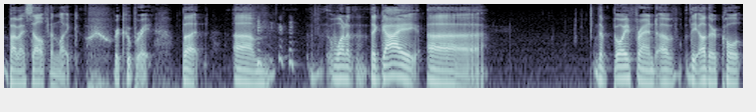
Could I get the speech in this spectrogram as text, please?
by myself and like recuperate but um one of the guy uh the boyfriend of the other cult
